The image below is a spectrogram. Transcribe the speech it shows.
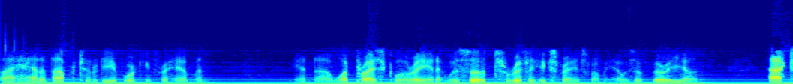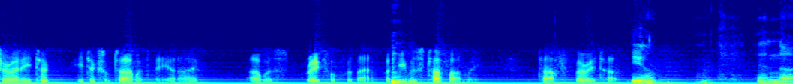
I had an opportunity of working for him in, in uh, What Price Glory, and it was a terrific experience for me. I was a very young actor, and he took he took some time with me, and I I was grateful for that. But he Mhm. was tough on me, tough, very tough. Yeah. And uh,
